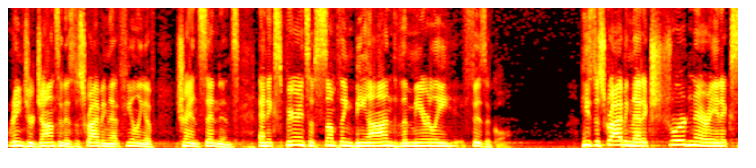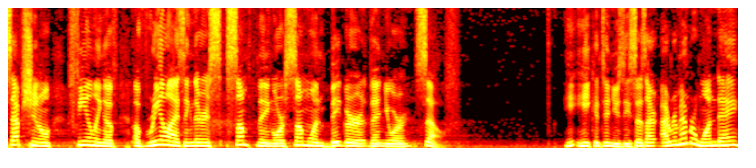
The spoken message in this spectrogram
Ranger Johnson is describing that feeling of transcendence, an experience of something beyond the merely physical. He's describing that extraordinary and exceptional feeling of, of realizing there is something or someone bigger than yourself. He, he continues, he says, I, I remember one day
